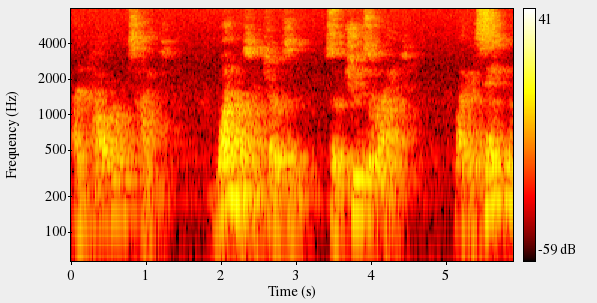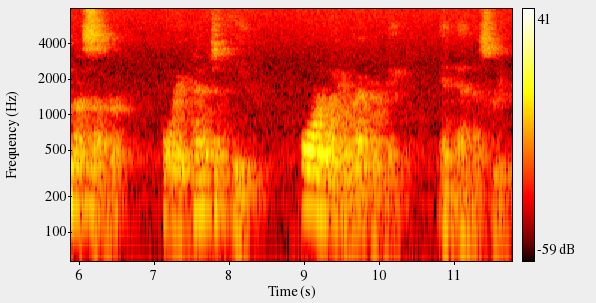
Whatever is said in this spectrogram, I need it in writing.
on Calvary's height. One must be chosen, so choose aright. Like a saint you must suffer, or a penitent thief, or like a reprobate in endless grief.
